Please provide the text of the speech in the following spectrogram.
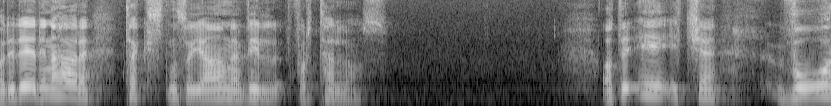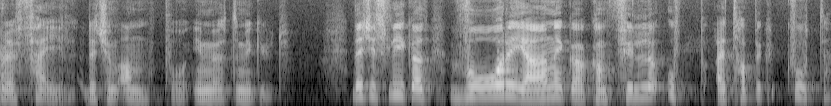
Og Det er det denne her teksten så gjerne vil fortelle oss. At det er ikke våre feil det kommer an på i møte med Gud. Det er ikke slik at våre gjerninger kan fylle opp ei tabbekvote.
